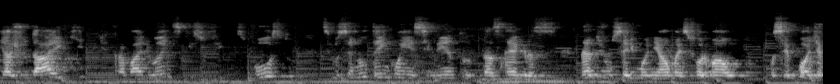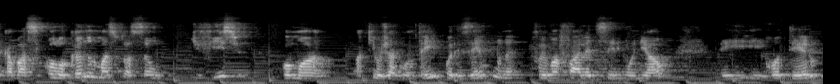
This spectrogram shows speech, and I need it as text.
e, ajudar a equipe de trabalho antes que isso fique exposto. Se você não tem conhecimento das regras né, de um cerimonial mais formal, você pode acabar se colocando numa situação difícil, como a, aqui eu já contei, por exemplo, né? Foi uma falha de cerimonial e, e roteiro.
